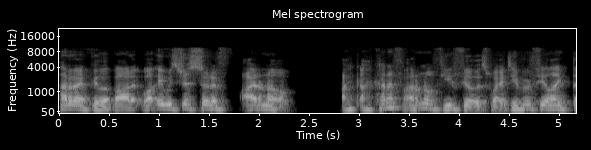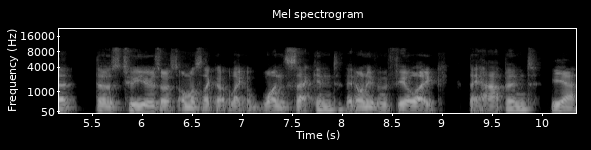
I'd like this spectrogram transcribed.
how did I feel about it? Well, it was just sort of I don't know. I, I kind of I don't know if you feel this way. Do you ever feel like that those two years are almost like a like one second? They don't even feel like they happened. yeah,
